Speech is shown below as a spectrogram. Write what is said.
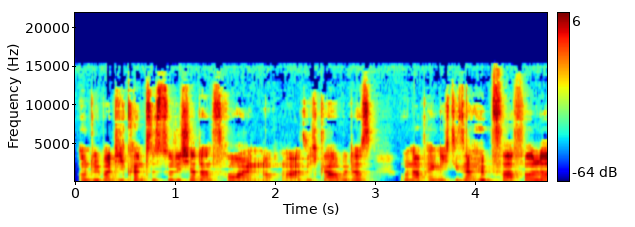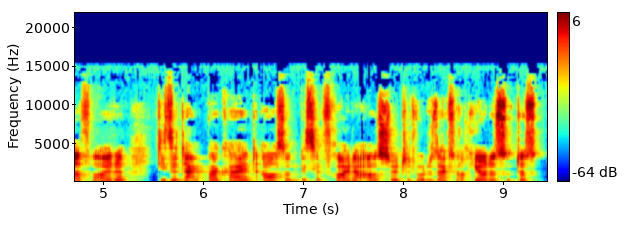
Und über die könntest du dich ja dann freuen nochmal. Also ich glaube, dass unabhängig dieser Hüpfer voller Freude, diese Dankbarkeit auch so ein bisschen Freude ausschüttet, wo du sagst, ach ja, das, das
